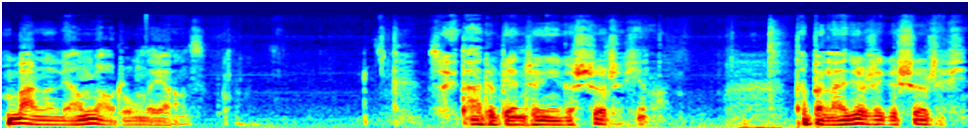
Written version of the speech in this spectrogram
慢了两秒钟的样子，所以它就变成一个奢侈品了。它本来就是一个奢侈品。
